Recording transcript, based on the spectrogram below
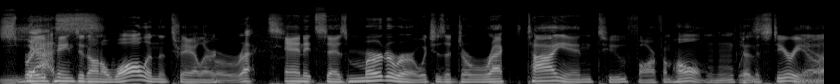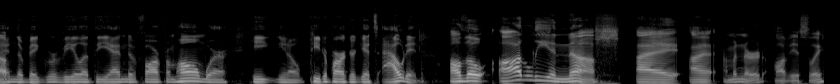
spray Yes. painted on a wall in the trailer. Correct. and it says murderer, which is a direct tie-in to Far From Home Mhm, with Mysterio, yep. and the big reveal at the end of Far From Home where he, you know, Peter Parker gets outed. Although oddly enough, I, I I'm a nerd, obviously.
